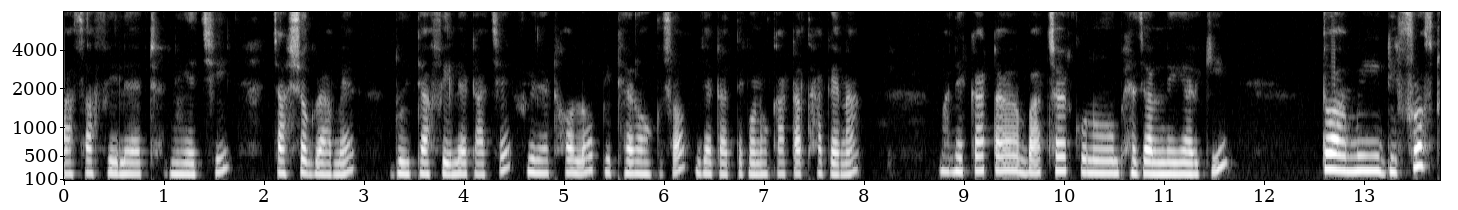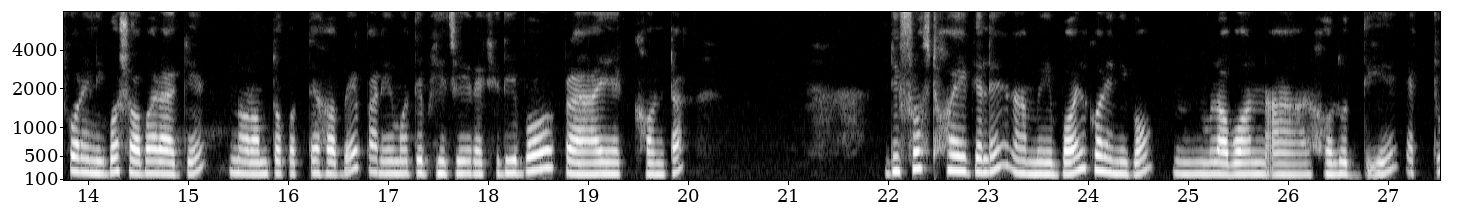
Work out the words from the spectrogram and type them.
বাসা ফিলেট নিয়েছি, চারশো গ্রামের দুইটা ফিলেট আছে। ফিলেট হলো পিঠের অংশ যেটাতে কোনো কাটা থাকে না। মানে কাটা বাচ্চার কোনো ভেজাল নেই আর কি। তো আমি ডিফ্রস্ট করে নিব সবার আগে। নরম তো করতে হবে। পানির মধ্যে ভিজিয়ে রেখে দিব প্রায় এক ঘণ্টা। ডিফ্রস্ট হয়ে গেলে আমি বয়েল করে নিব লবণ আর হলুদ দিয়ে একটু।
